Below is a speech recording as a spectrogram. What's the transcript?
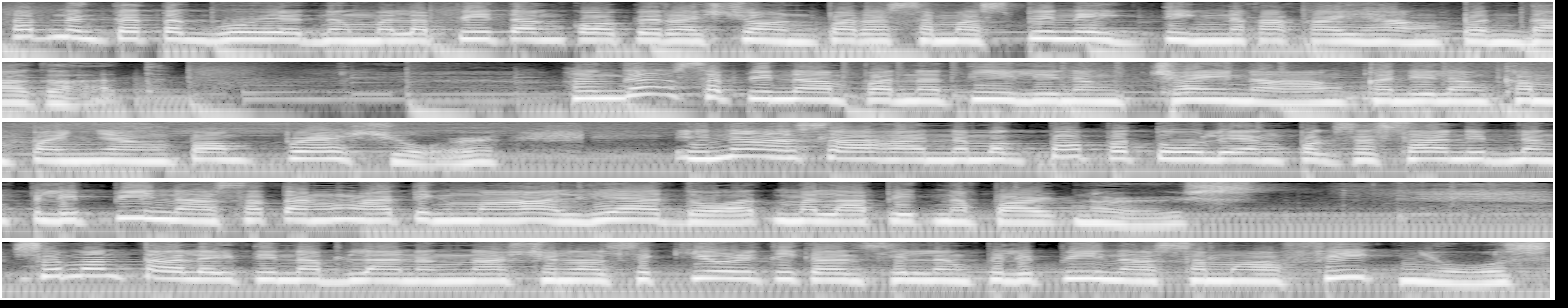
at nagtataguyod ng malapitang kooperasyon para sa mas pinaigting na kakayahang pandagat. Hanggang sa pinampanatili ng China ang kanilang kampanyang pang-pressure, inaasahan na magpapatuloy ang pagsasanib ng Pilipinas at ang ating mga alyado at malapit na partners. Samantala, itinabla ng National Security Council ng Pilipinas sa mga fake news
